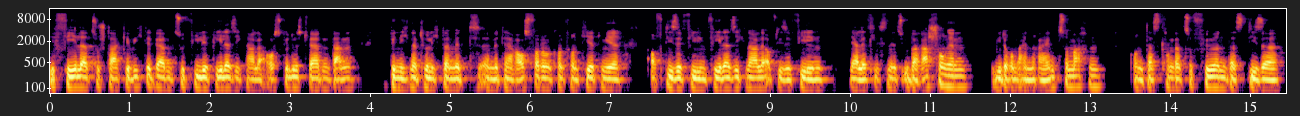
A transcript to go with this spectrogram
die Fehler zu stark gewichtet werden, zu viele Fehlersignale ausgelöst werden, dann bin ich natürlich damit äh, mit der Herausforderung konfrontiert, mir auf diese vielen Fehlersignale, auf diese vielen, ja letztlich sind es Überraschungen, wiederum einen Reim zu machen. Und das kann dazu führen, dass dieser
